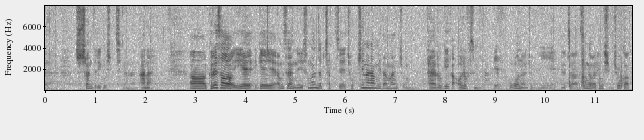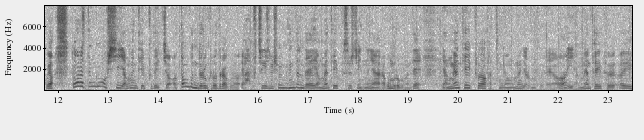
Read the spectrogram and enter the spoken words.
예, 추천드리고 싶지는 않아요. 어, 그래서 이게, 이게 아무튼 이 순간 접착제 좋기는 합니다만 좀 다루기가 어렵습니다. 예, 그거는 좀 이, 저 생각을 해보시면 좋을 것 같고요. 또 하나 뜬금없이 양면 테이프도 있죠. 어떤 분들은 그러더라고요. 야, 붙이기 좀 힘든데 양면 테이프 쓸 수 있느냐라고 물어보는데 양면 테이프 같은 경우는 여러분 보세요. 이 양면 테이프의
